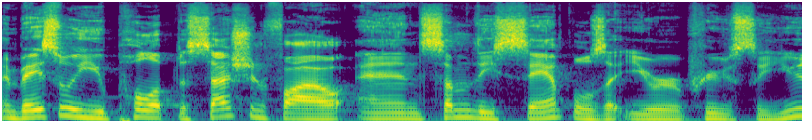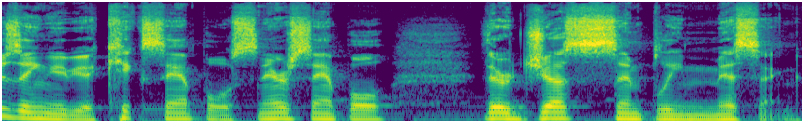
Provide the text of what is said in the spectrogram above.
and basically you pull up the session file and some of these samples that you were previously using, maybe a kick sample, a snare sample, they're just simply missing.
